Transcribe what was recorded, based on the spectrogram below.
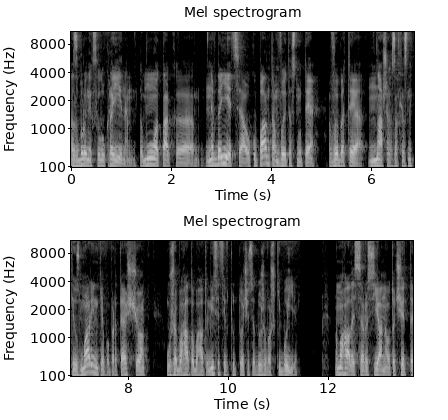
збройних сил України. Тому так е, не вдається окупантам витиснути, вибити наших захисників з Мар'їнки, попри те, що уже багато багато місяців тут точаться дуже важкі бої. Намагалися росіяни оточити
